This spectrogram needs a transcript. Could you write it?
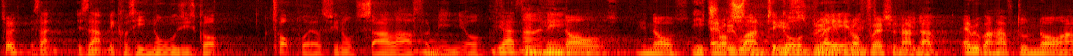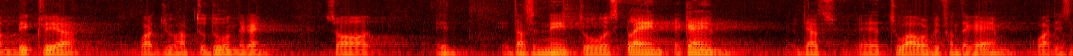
Sorry? Is that is that because he knows he's got top players? You know, Salah, Firmino, Yeah, I think Mane. he knows. He knows. He trusts everyone them to is go and really play and, professional. you know. that everyone have to know and be clear what you have to do in the game. So he, he doesn't need to explain again, just uh, two hours before the game, what is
